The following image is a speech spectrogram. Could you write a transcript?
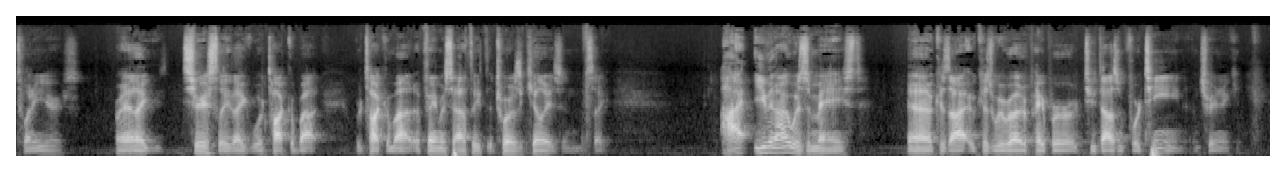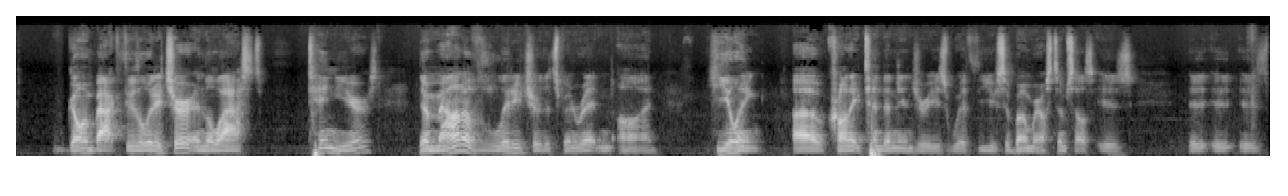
twenty years, right? Like seriously, like we're talking about we're talking about a famous athlete that tore his Achilles, and it's like, I even I was amazed uh, because I because we wrote a paper 2014 on treating going back through the literature in the last ten years, the amount of literature that's been written on healing of chronic tendon injuries with the use of bone marrow stem cells is is, is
